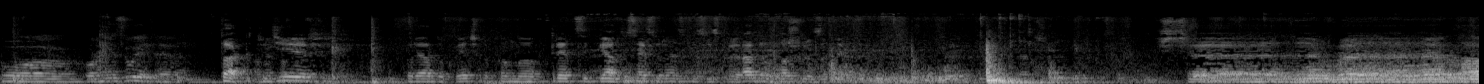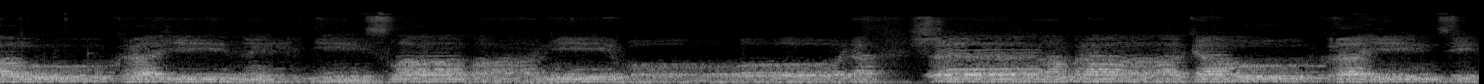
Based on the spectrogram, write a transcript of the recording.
по організуєте. Так, тоді порядок вечора, певно, 35 сесію Рівненської сільської ради оголошую України, ні слава, ні воля. Ще нам, браття українці,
